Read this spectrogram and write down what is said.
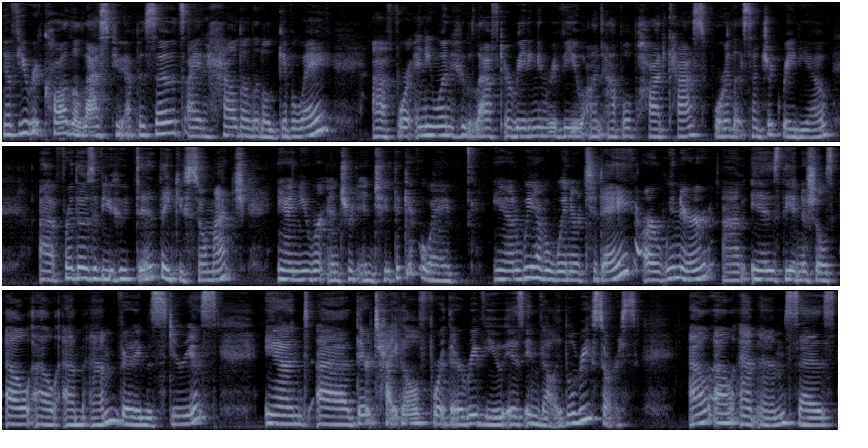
Now, if you recall the last few episodes, I had held a little giveaway uh, for anyone who left a rating and review on Apple Podcasts for Litcentric Radio. Uh, for those of you who did, thank you so much. And you were entered into the giveaway. And we have a winner today. Our winner uh, is the initials LLMM, very mysterious. And uh, their title for their review is Invaluable Resource. LLMM says,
